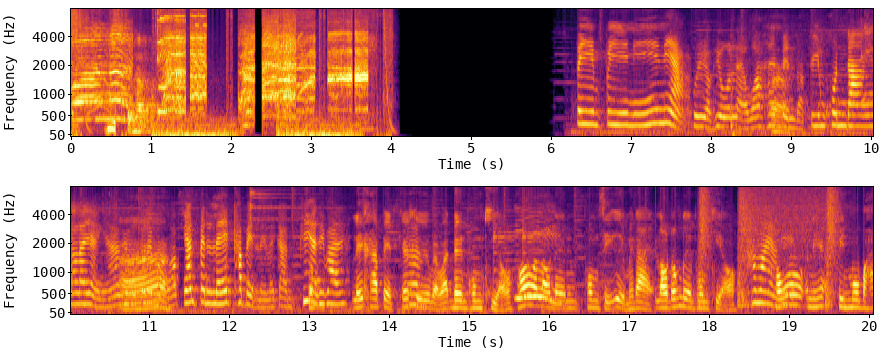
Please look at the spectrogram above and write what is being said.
คน ธีมปีนี้เนี่ยคุยกับพี่โอ๊ตแล้วว่าให้เป็นแบบธีมคนดังอะไรอย่างเงี้ยพี่โอ๊ตก็เลยบอกว่างั้นเป็นเลดคาเบตเลยละกัน พี่อธิบาย เลคาเป็ดก็คือแบบว่าเดินพรมเขียว เพราะว่าเราเดินพรมสีอื่นไม่ได้ เราต้องเดินพรมเขียว ทำไมอะเพราะว่าพี่อันเนี้ยฟินโมบาย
